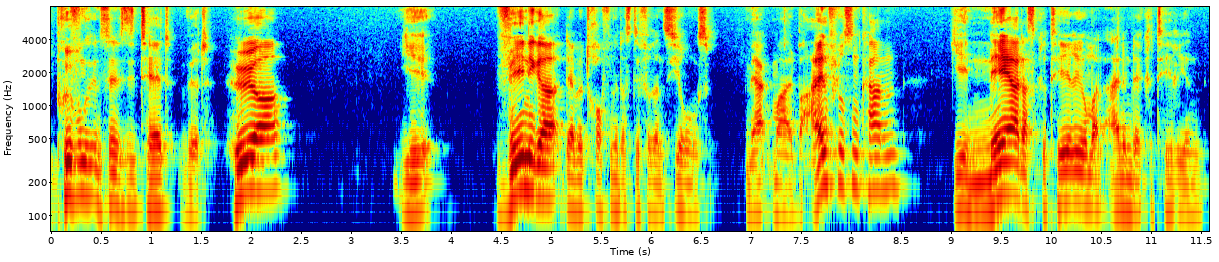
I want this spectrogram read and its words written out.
Prüfungsintensität wird höher, je weniger der Betroffene das Differenzierungsmerkmal beeinflussen kann, je näher das Kriterium an einem der Kriterien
